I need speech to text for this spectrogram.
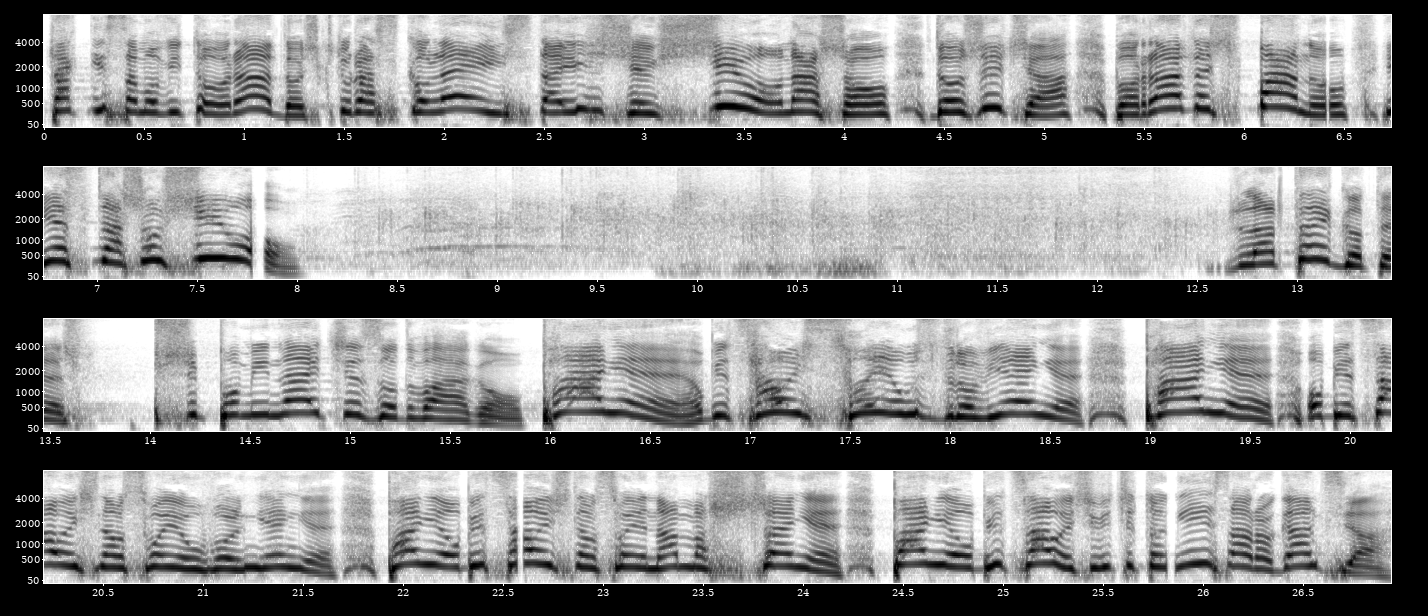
tak niesamowitą radość, która z kolei staje się siłą naszą do życia, bo radość w Panu jest naszą siłą. Dlatego też przypominajcie z odwagą. Panie, obiecałeś swoje uzdrowienie. Panie, obiecałeś nam swoje uwolnienie. Panie, obiecałeś nam swoje namaszczenie. Panie, obiecałeś. Wiecie, to nie jest arogancja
